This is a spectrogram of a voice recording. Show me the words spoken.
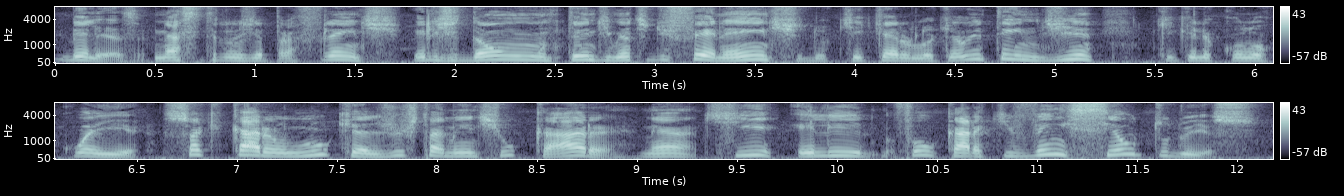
Beleza. Nessa trilogia pra frente, eles dão um entendimento diferente do que, que era o Luke. Eu entendi o que, que ele colocou aí. Só que, cara, o Luke é justamente o cara, né, que ele foi o cara que venceu tudo isso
